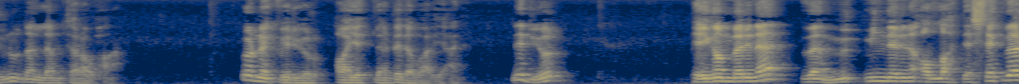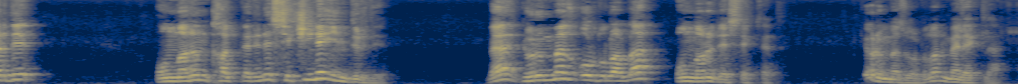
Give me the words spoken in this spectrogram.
جُنُودًا لَمْ تَرَوْهَا Örnek veriyor ayetlerde de var yani. Ne diyor? Peygamberine ve müminlerine Allah destek verdi. Onların kalplerine sekine indirdi. Ve görünmez ordularla onları destekledi. Görünmez ordular melekler.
